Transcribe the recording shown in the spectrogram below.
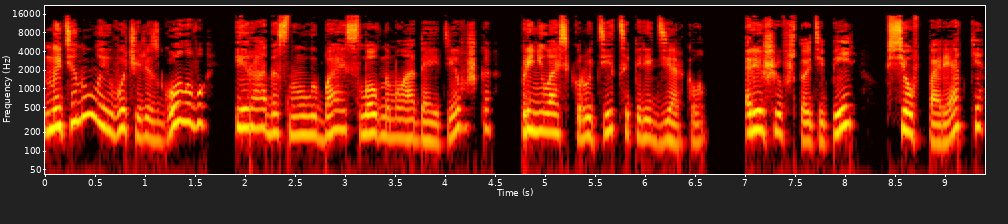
натянула его через голову и, радостно улыбаясь, словно молодая девушка, принялась крутиться перед зеркалом, решив, что теперь все в порядке,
